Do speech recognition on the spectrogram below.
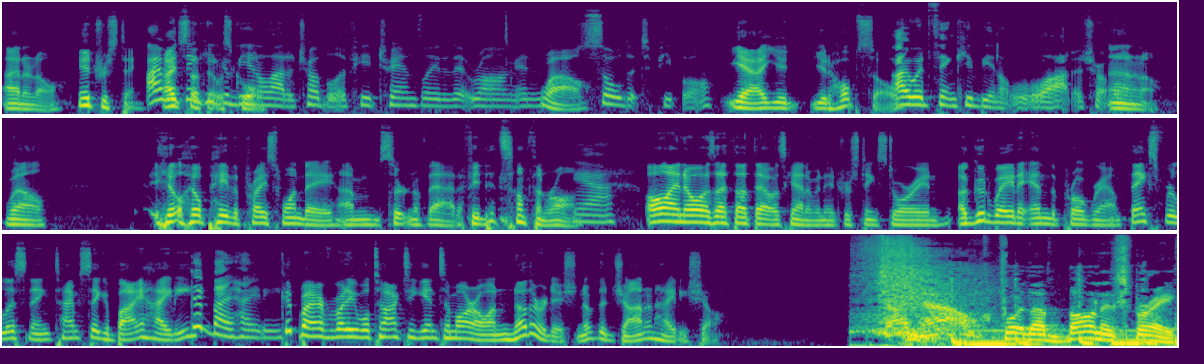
I don't know. Interesting. I would thought think he could cool. be in a lot of trouble if he translated it wrong and Wow. sold it to people. Yeah, you'd you'd hope so. I would think he'd be in a lot of trouble. I don't know. Well, he'll he'll pay the price one day. I'm certain of that if he did something wrong. Yeah. All I know is I thought that was kind of an interesting story and a good way to end the program. Thanks for listening. Time to say goodbye, Heidi. Goodbye, Heidi. Goodbye, everybody. We'll talk to you again tomorrow on another edition of the John and Heidi Show. Time now for the bonus break.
